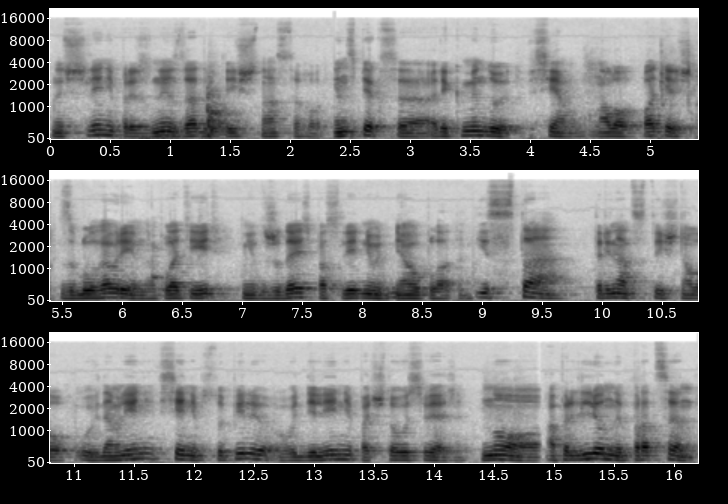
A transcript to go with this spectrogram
Начисления произведены за 2016 год. Инспекция рекомендует всем налогоплательщикам заблаговременно платить, не дожидаясь последнего дня уплаты. Из 100 13 тысяч налогов уведомлений, все они поступили в отделение почтовой связи. Но определенный процент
